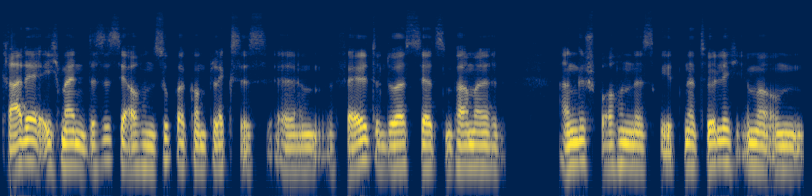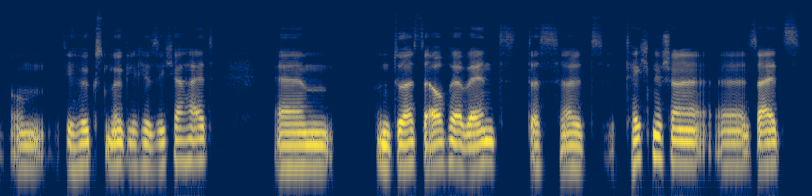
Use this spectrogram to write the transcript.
Gerade, ich meine, das ist ja auch ein super komplexes ähm, Feld und du hast jetzt ein paar Mal angesprochen. Es geht natürlich immer um, um die höchstmögliche Sicherheit. Ähm, und du hast auch erwähnt, dass halt technischerseits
